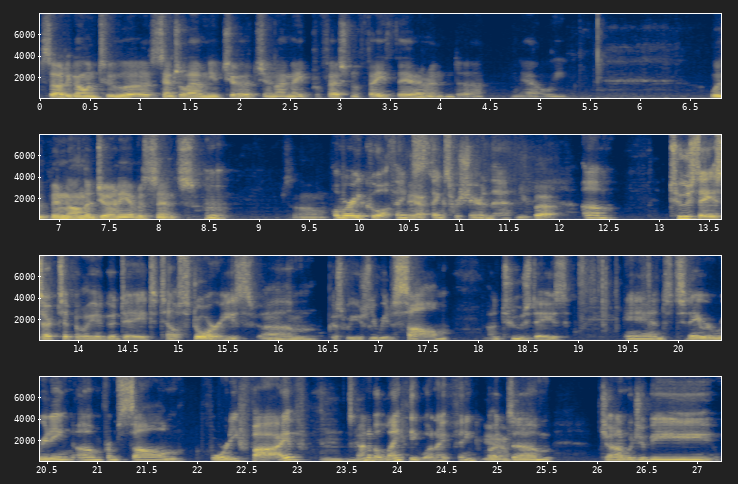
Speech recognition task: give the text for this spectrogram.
started going to uh, Central Avenue Church, and I made professional faith there, and uh, yeah, we we've been on the journey ever since. Hmm. So well, very cool. Thanks, Yes. thanks for sharing that. you bet. Um, Tuesdays are typically a good day to tell stories Mm-hmm. um, because we usually read a psalm on Tuesdays. And today we're reading um, from Psalm 45. Mhm. It's kind of a lengthy one, I think. Yeah. But um, John, would you be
